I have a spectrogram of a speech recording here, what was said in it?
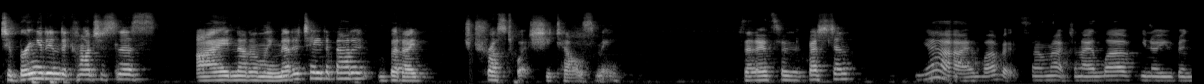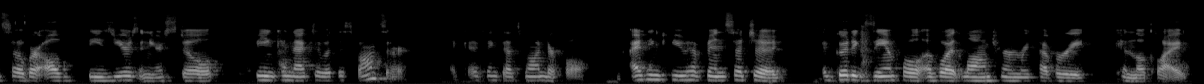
to bring it into consciousness i not only meditate about it but i trust what she tells me does that answer your question yeah, I love it so much. And I love, you know, you've been sober all these years and you're still being connected with the sponsor. Like, I think that's wonderful. I think you have been such a, a good example of what long term recovery can look like,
